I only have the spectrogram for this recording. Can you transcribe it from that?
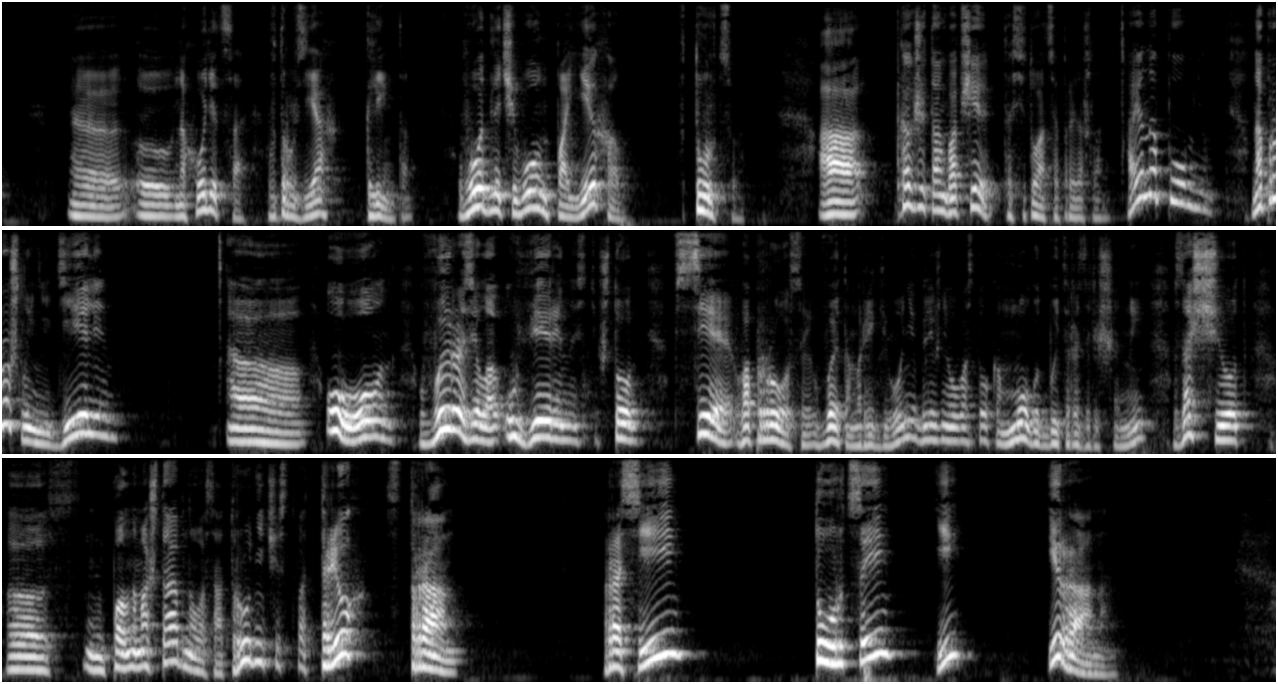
э, э, находится в друзьях Клинтон. Вот для чего он поехал в Турцию. А как же там вообще эта ситуация произошла? А я напомню, на прошлой неделе ООН выразила уверенность, что все вопросы в этом регионе Ближнего Востока могут быть разрешены за счет э, полномасштабного сотрудничества трех стран – России, Турции и Ирана.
